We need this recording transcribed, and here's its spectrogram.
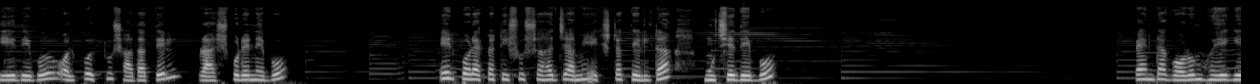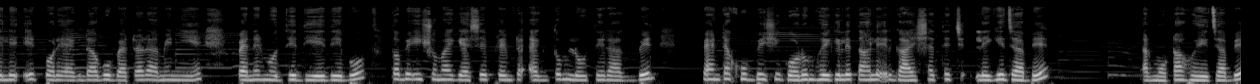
দিয়ে দেব অল্প একটু সাদা তেল ব্রাশ করে নেব। এরপর একটা টিস্যুর সাহায্যে আমি এক্সট্রা তেলটা মুছে দেব। প্যানটা গরম হয়ে গেলে এরপরে এক ডাবু ব্যাটার আমি নিয়ে প্যানের মধ্যে দিয়ে দেব। তবে এই সময় গ্যাসের ফ্লেমটা একদম লোতে রাখবেন। প্যানটা খুব বেশি গরম হয়ে গেলে তাহলে এর গায়ের সাথে লেগে যাবে। আর মোটা হয়ে যাবে।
